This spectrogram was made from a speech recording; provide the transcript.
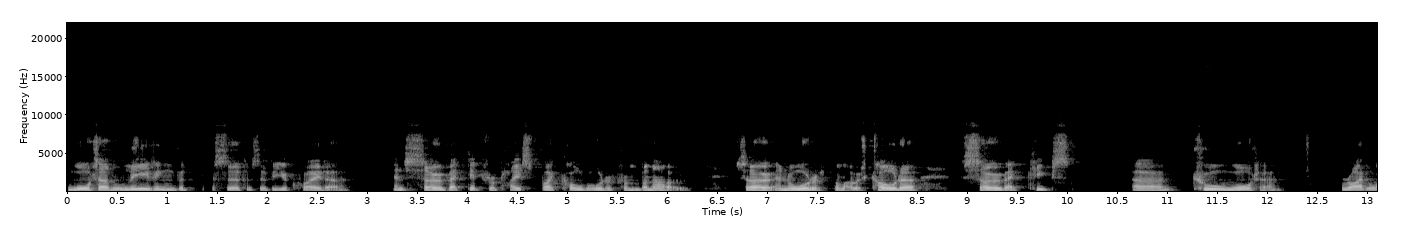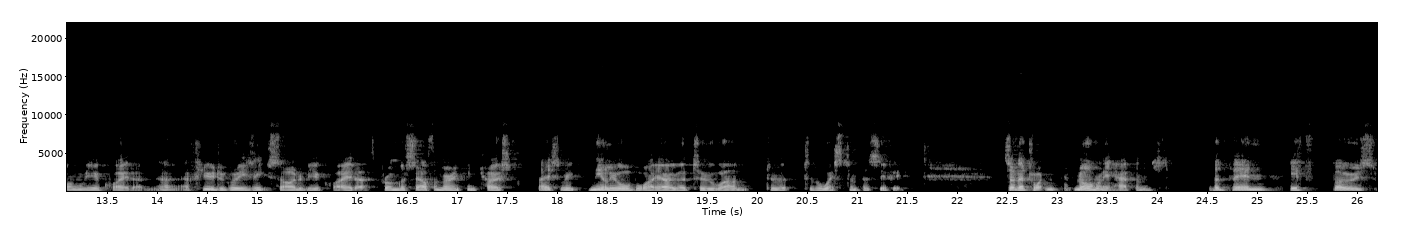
water leaving the surface of the equator, and so that gets replaced by cold water from below. So, and the water below is colder, so that keeps uh, cool water right along the equator, a, a few degrees each side of the equator, from the South American coast basically nearly all the way over to um, to the to the Western Pacific. So that's what normally happens. But then, if those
